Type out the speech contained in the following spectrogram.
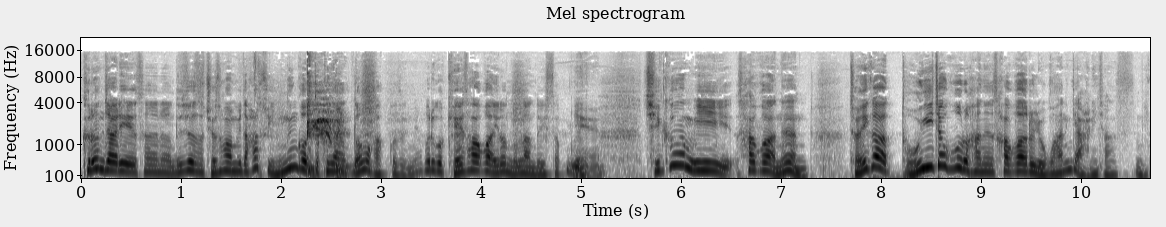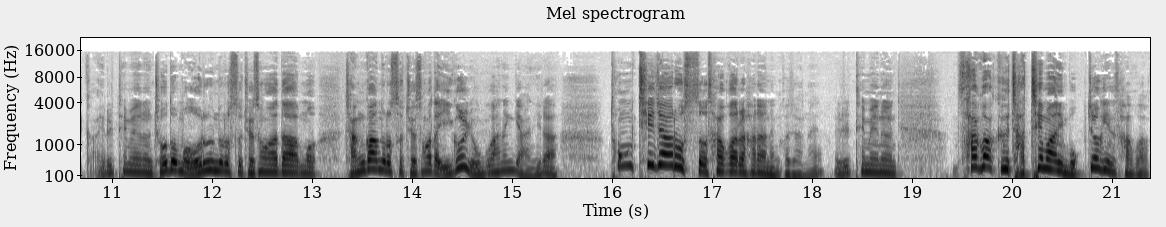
그런 자리에서는 늦어서 죄송합니다 할 수 있는 것도 그냥 넘어갔거든요. 그리고 개사과 이런 논란도 있었고요. 예. 지금 이 사과는 저희가 도의적으로 하는 사과를 요구하는 게 아니지 않습니까? 이를테면은 저도 뭐 어른으로서 죄송하다, 뭐 장관으로서 죄송하다 이걸 요구하는 게 아니라 통치자로서 사과를 하라는 거잖아요. 이를테면은 사과 그 자체만이 목적인 사과.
